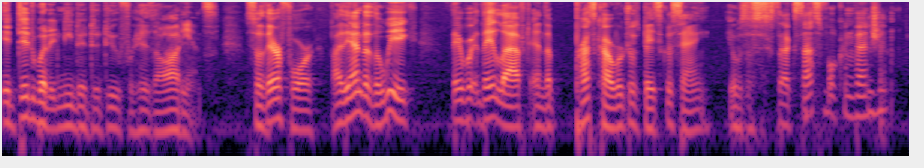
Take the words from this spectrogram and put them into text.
it did what it needed to do for his audience. So therefore by the end of the week they were they left and the press coverage was basically saying it was a successful convention mm-hmm.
